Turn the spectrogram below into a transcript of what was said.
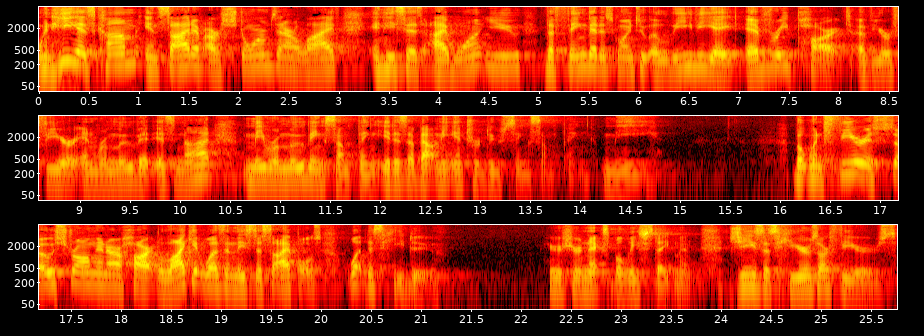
When he has come inside of our storms in our life and he says, I want you, the thing that is going to alleviate every part of your fear and remove it is not me removing something, it is about me introducing something, me. But when fear is so strong in our heart, like it was in these disciples, what does he do? Here's your next belief statement Jesus hears our fears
